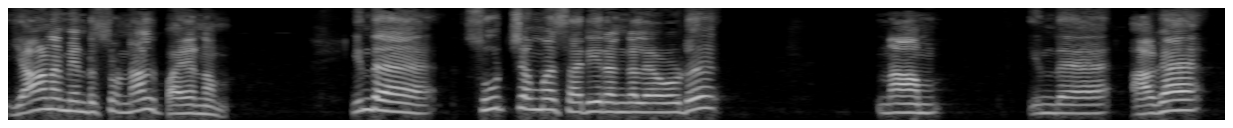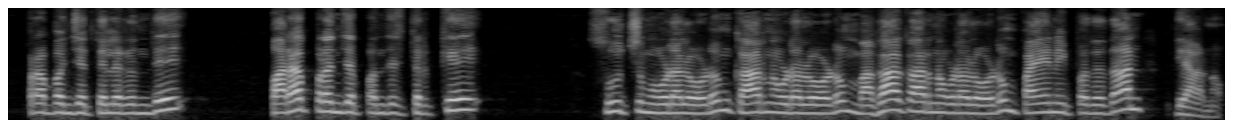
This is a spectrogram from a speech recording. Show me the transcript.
யானம் என்று சொன்னால் பயணம். இந்த சூட்சம சரீரங்களோடு நாம் இந்த அக பிரபஞ்சத்திலிருந்து பரப்பிரஞ்ச பஞ்சத்திற்கு சூட்சும உடலோடும் காரண உடலோடும் மகா காரண உடலோடும் பயணிப்பதுதான் தியானம்.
